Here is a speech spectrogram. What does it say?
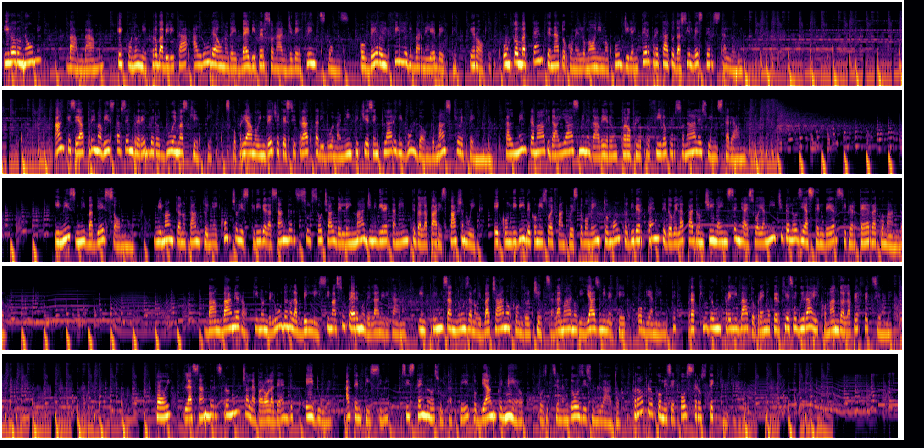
I loro nomi? Bam Bam, che con ogni probabilità allude a uno dei baby personaggi dei Flintstones ovvero il figlio di Barney e Betty, e Rocky, un combattente nato come l'omonimo pugile interpretato da Sylvester Stallone. Anche se a prima vista sembrerebbero due maschietti, scopriamo invece che si tratta di due magnifici esemplari di bulldog maschio e femmina, talmente amati da Yasmine da avere un proprio profilo personale su Instagram. I miss mi baby e Sommuk, mi mancano tanto i miei cuccioli scrive la Sanders sul social delle immagini direttamente dalla Paris Fashion Week, e condivide con i suoi fan questo momento molto divertente dove la padroncina insegna ai suoi amici pelosi a stendersi per terra a comando. Bam Bam e Rocky non deludono la bellissima supermodella americana, in primis annusano e baciano con dolcezza la mano di Yasmine che, ovviamente, racchiude un prelibato premio per chi eseguirà il comando alla perfezione. Poi, la Sanders pronuncia la parola dead, e i due, attentissimi, si stendono sul tappeto bianco e nero, posizionandosi su un lato, proprio come se fossero stecchiti.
